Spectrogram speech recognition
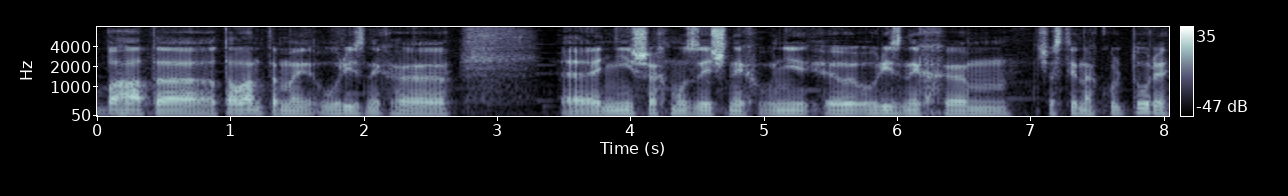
багата талантами у різних. е, е, Нішах музичних у, ні, е, у різних ем, частинах культури.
